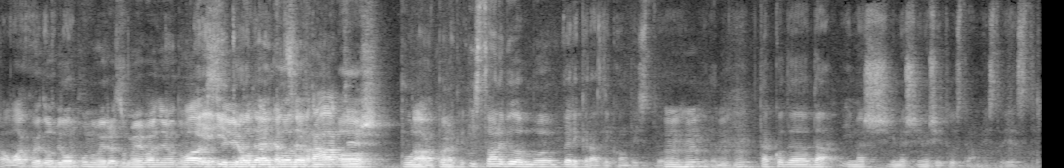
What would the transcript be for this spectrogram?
A ovako je dobilo puno i razumevanje od vas E, i, to onda da je kad se vratiš... O, puno, tako puno. I stvarno je bilo velika razlika onda isto. Mhm, mhm. Tako da, da, imaš, imaš, imaš i tu stranu isto, jeste.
